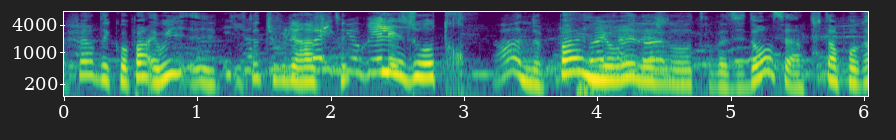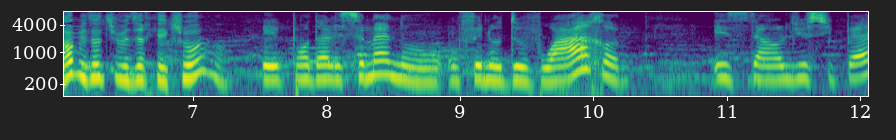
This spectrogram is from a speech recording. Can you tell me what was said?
Faire des copains. Et oui, et, et toi, tu voulais ne pas rajouter ignorer les autres. Ah, ne pas ignorer les autres. Vas-y donc, c'est un- tout un programme. Et toi, tu veux dire quelque chose? Et pendant les semaines, on, on fait nos devoirs. Et c'est un lieu super.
